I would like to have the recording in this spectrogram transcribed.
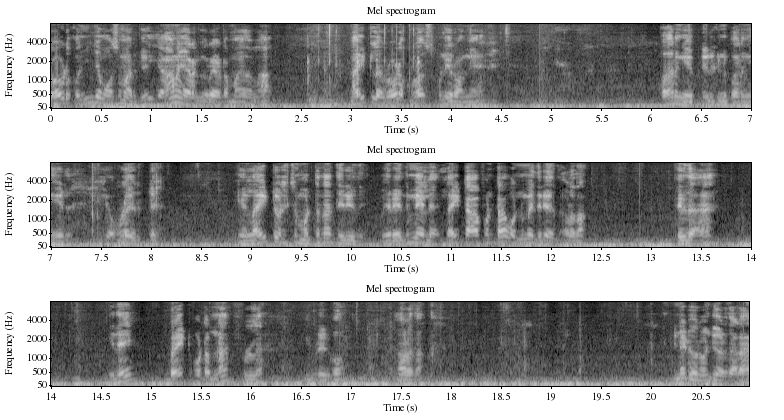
ரோடு கொஞ்சம் மோசமாக இருக்குது யானை இறங்குற இடமா இதெல்லாம். நைட்டில் ரோடை க்ளோஸ் பண்ணிடுவாங்க பாருங்கள் எப்படி இருக்குன்னு பாருங்கள் ஏழு எவ்வளோ இருட்டு. என் லைட் வெளிச்சம் மட்டும்தான் தெரியுது. வேறு எதுவுமே இல்லை. லைட் ஆஃப் பண்ணிட்டா ஒன்றுமே தெரியாது. அவ்வளோதான் தெரியுதா? இதே பிரைட் போட்டோம்னா ஃபுல்லாக இப்படி இருக்கும். அவ்வளோதான் பின்னாடி ஒரு வண்டி வருதாடா?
